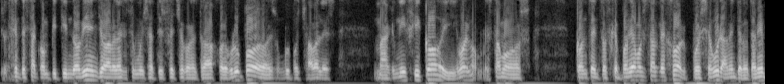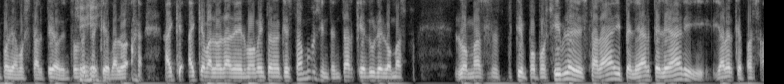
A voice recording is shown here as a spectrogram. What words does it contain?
La gente está compitiendo bien. Yo la verdad que estoy muy satisfecho con el trabajo del grupo. Es un grupo de chavales magnífico y bueno, estamos contentos. ¿Que podíamos estar mejor? Pues seguramente, pero también podíamos estar peor. Entonces Sí. hay, que valo- hay, que, hay que valorar el momento en el que estamos, intentar que dure lo más lo más tiempo posible, estar ahí, pelear, pelear y, y a ver qué pasa.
